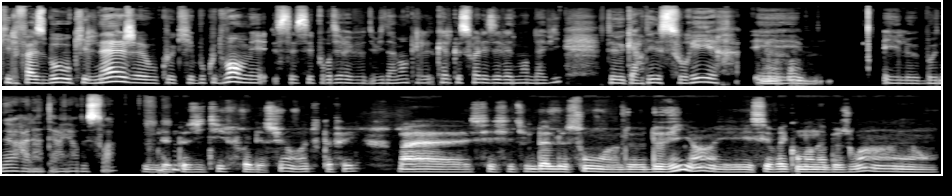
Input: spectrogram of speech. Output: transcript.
qu'il fasse beau ou qu'il neige ou qu'il y ait beaucoup de vent mais c'est pour dire évidemment quels que soient les événements de la vie de garder le sourire et, mmh et le bonheur à l'intérieur de soi. D'être positif oui, bien sûr tout à fait. Bah, c'est une belle leçon de, de vie hein, et c'est vrai qu'on en a besoin hein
